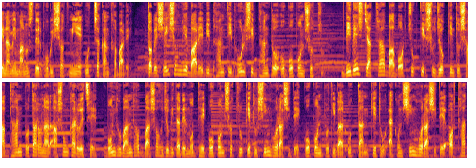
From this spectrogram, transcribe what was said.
এ নামে মানুষদের ভবিষ্যৎ নিয়ে উচ্চাকাঙ্ক্ষা বাড়ে। তবে সেই সঙ্গে বাড়ে বিভ্রান্তি, ভুল সিদ্ধান্ত ও গোপন শত্রু। বিদেশ যাত্রা বা বর চুক্তির সুযোগ কিন্তু সাবধান প্রতারণার আশঙ্কা রয়েছে। বন্ধুবান্ধব বা সহযোগিতাদের মধ্যে গোপন শত্রু কেতু সিংহ রাশিতে গোপন প্রতিবার উত্তান কেতু এখন সিংহ রাশিতে, অর্থাৎ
